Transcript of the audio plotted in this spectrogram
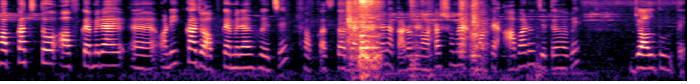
সব কাজ তো অফ ক্যামেরায় অনেক কাজ অফ ক্যামেরায় হয়েছে। সব কাজ তো আর দেখা যাবে না, কারণ নটার সময় আমাকে আবারও যেতে হবে জল তুলতে।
